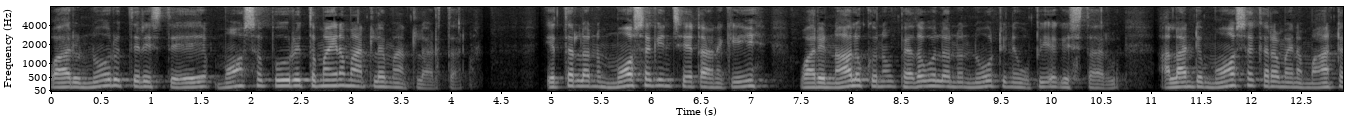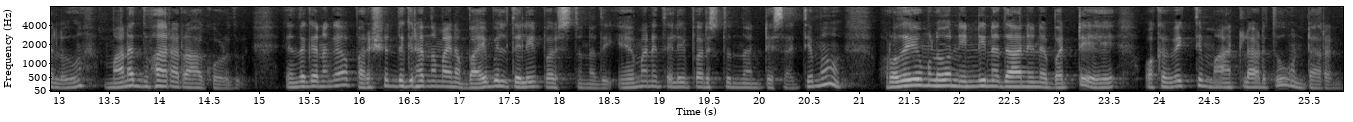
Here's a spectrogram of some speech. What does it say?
వారు నోరు తెరిస్తే మోసపూరితమైన మాటలే మాట్లాడతారు. ఇతరులను మోసగించటానికి వారి నాలుకను పెదవులను నోటిని ఉపయోగిస్తారు. అలాంటి మోసకరమైన మాటలు మన ద్వారా రాకూడదు. ఎందుకనగా పరిశుద్ధ గ్రంథమైన బైబిల్ తెలియపరుస్తున్నది. ఏమని తెలియపరుస్తుందంటే సత్యము హృదయంలో నిండిన దానిని బట్టే ఒక వ్యక్తి మాట్లాడుతూ ఉంటారంట.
